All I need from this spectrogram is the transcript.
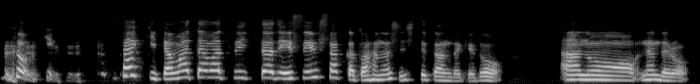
そう、きさっきたまたまツイッターで SF 作家と話してたんだけど、あのなんだろう。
